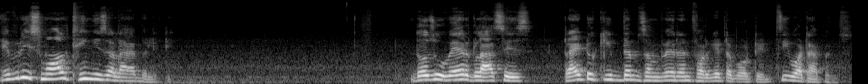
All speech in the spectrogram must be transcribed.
every small thing is a liability those who wear glasses try to keep them somewhere and forget about it. See what happens.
